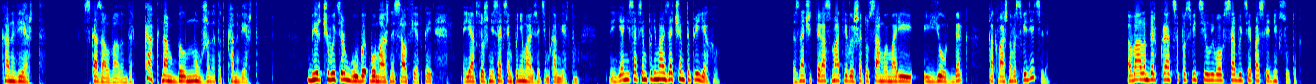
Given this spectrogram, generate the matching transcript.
«Конверт», — сказал Валандер. «Как нам был нужен этот конверт?» Бирч вытер губы бумажной салфеткой. «Я все же не совсем понимаю с этим конвертом. Я не совсем понимаю, зачем ты приехал. Значит, ты рассматриваешь эту самую Марию Юртберг как важного свидетеля?» Валандер вкратце посвятил его в события последних суток.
